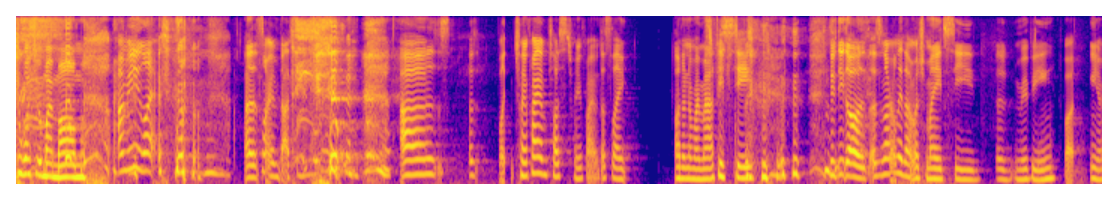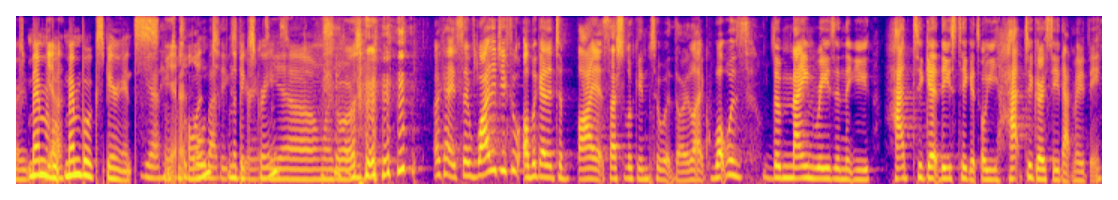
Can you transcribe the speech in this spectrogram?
to watch it with my mom. I mean, like, uh, it's not even bad. uh, s- uh, like twenty five plus twenty five. That's like I don't know my math. It's 50. Fifty dollars. That's not really that much money to see a movie, but you know, memorable, yeah. memorable experience. Yeah, in he Tom all Holland about the on the big screen. Yeah. Oh my god. Okay, so why did you feel obligated to buy it slash look into it though? Like, what was the main reason that you had to get these tickets or you had to go see that movie?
